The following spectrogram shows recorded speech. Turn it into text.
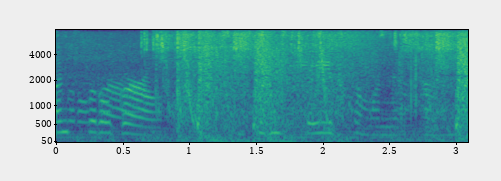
once little girl. She didn't save someone this time.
